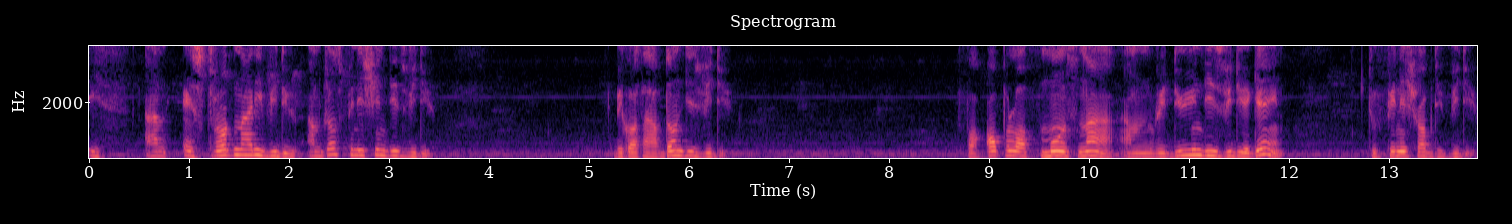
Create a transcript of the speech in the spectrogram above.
is an extraordinary video. I'm just finishing this video because I have done this video for a couple of months now. I'm redoing this video again to finish up the video.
